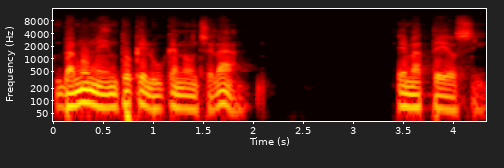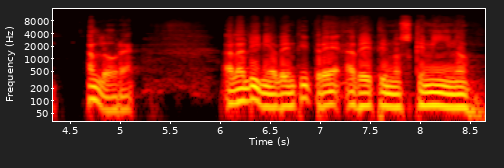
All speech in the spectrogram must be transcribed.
dal momento che Luca non ce l'ha e Matteo sì. Allora, alla linea 23 avete uno schemino.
